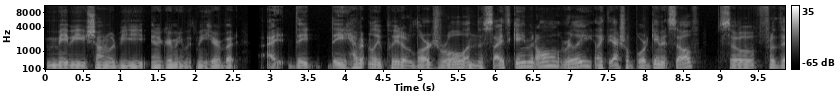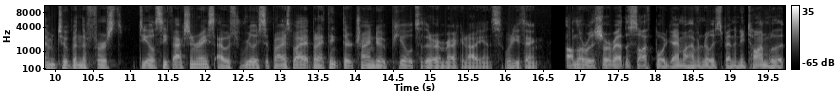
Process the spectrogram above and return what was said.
maybe Shaun would be in agreement with me here, but I they they haven't really played a large role in the Scythe game at all, really, like the actual board game itself. So for them to have been the first DLC faction race, I was really surprised by it. But I think they're trying to appeal to their American audience. What do you think? I'm not really sure about the Scythe board game. I haven't really spent any time with it.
